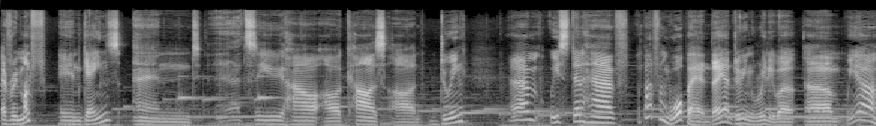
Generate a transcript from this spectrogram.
every month in gains. And let's see how our cars are doing. Um, we still have, apart from Warpahead, they are doing really well. Um, we are,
